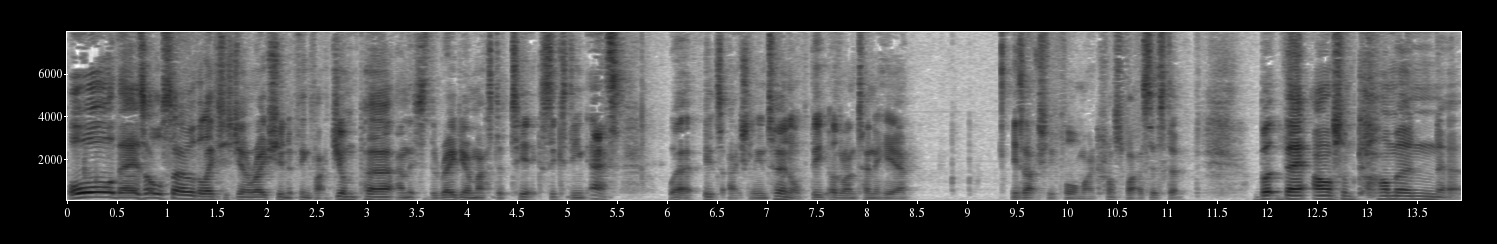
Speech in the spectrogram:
or there's also the latest generation of things like jumper, and this is the Radiomaster TX16S, where it's actually internal. The other antenna here is actually for my Crossfire system but there are some common uh,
